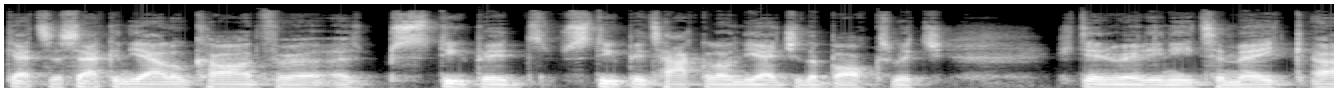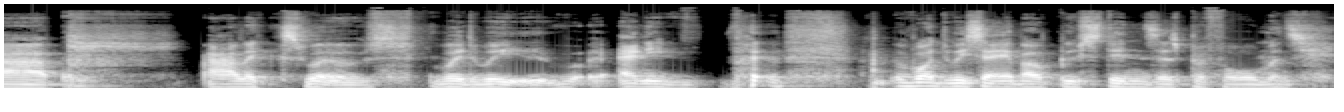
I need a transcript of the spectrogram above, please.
gets a second yellow card for a, a, stupid, stupid tackle on the edge of the box, which he didn't really need to make. Uh, Alex, what, do we any? what do we say about Bustinza's performance?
